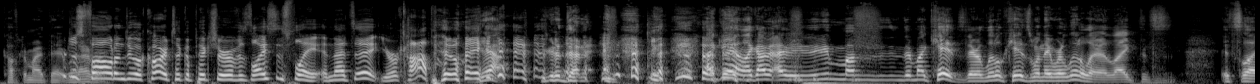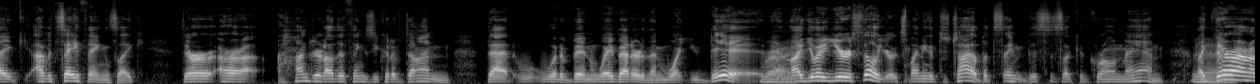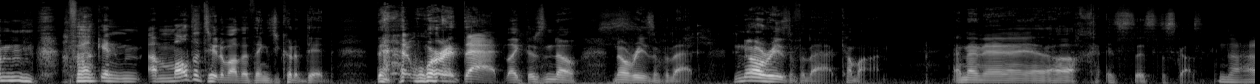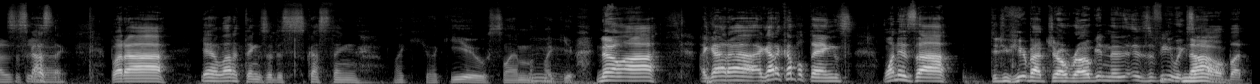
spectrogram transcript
cuffed him right there. Or just whatever. followed him to a car, took a picture of his license plate, and that's it. You're a cop. Like- Yeah, you could have done it again. Like I, I mean, they're my kids. They're little kids when they were littler. Like it's, it's like I would say things like there are a hundred other things you could have done that would have been way better than what you did. Right. And like you- you're still you're explaining it to a child, but same. This is like a grown man. Like Yeah. there are a fucking a multitude of other things you could have did that weren't that. Like there's no no reason for that. No reason for that. Come on. And then, uh, ugh, it's it's disgusting. Nah, It's it's- disgusting. But uh, yeah, a lot of things are disgusting. Like like you, Slim, like you. No, uh, I got uh, I got a couple things. One is uh, did you hear about Joe Rogan? It it's a few weeks No. old, but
